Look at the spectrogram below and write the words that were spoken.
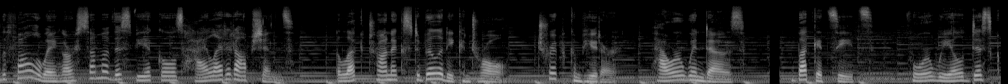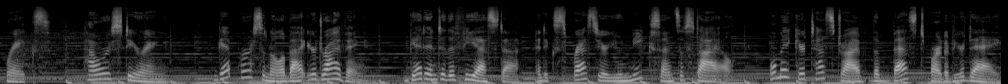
The following are some of this vehicle's highlighted options. Electronic stability control, trip computer, power windows, bucket seats, four-wheel disc brakes, power steering. Get personal about your driving. Get into the Fiesta and express your unique sense of style. We'll make your test drive the best part of your day.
